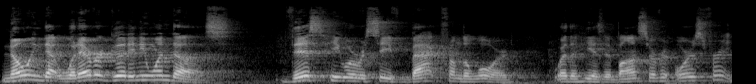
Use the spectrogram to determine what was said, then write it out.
Knowing that whatever good anyone does, this he will receive back from the Lord, whether he is a bondservant or is free.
